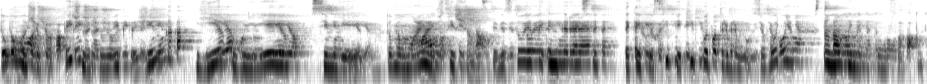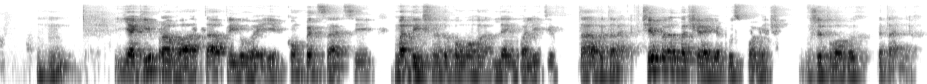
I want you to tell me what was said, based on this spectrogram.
того, що фактично чоловік та жінка є однією сім'єю. Тому маємо всі шанси відстояти інтереси таких осіб, які потребують сьогодні встановлення такого факту. Угу. Які права та привілеї, компенсації, медична допомога для інвалідів та ветеранів? Чи передбачає якусь поміч в житлових питаннях?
